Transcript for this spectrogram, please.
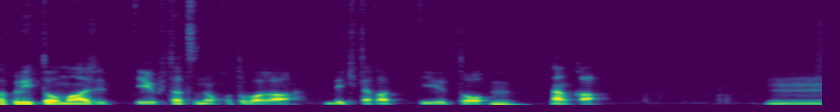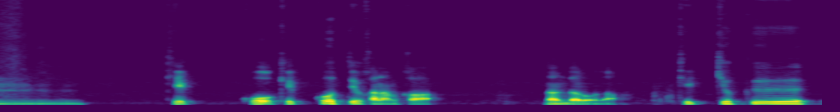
パクリとオマージュっていう二つの言葉ができたかっていうと、うんなんか、うーん、結構、結構っていうかなんか、なんだろうな。結局、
